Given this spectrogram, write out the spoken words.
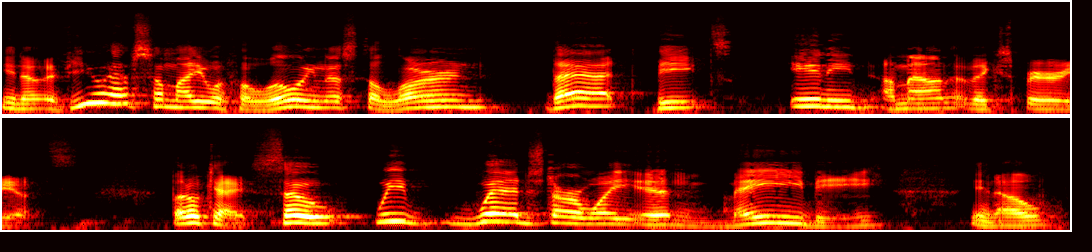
you know, if you have somebody with a willingness to learn, that beats any amount of experience. But okay, so we've wedged our way in maybe, you know,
